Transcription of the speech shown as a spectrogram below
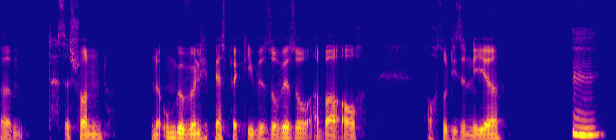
Ähm, das ist schon eine ungewöhnliche Perspektive sowieso, aber auch, auch so diese Nähe. Mhm.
